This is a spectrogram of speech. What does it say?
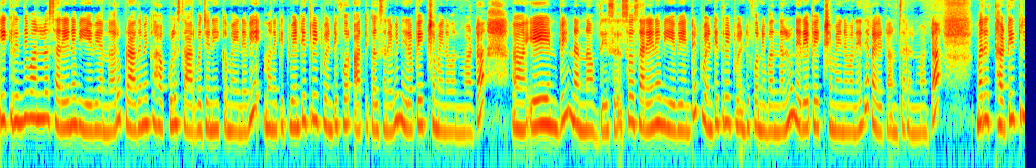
ఈ క్రింది వనలో సరైనవి ఏవి అన్నారు? ప్రాథమిక హక్కులు సార్వజనికమైనవి మనకి twenty three twenty four articles అనేవి నిరపేక్షమైనవి అనమాట A and B none of these so సరైనవి ఏవి అంటే ట్వంటీ త్రీ ట్వంటీ ఫోర్ నిబంధనలు నిరపేక్షమైనవి అనేది రైట్ ఆన్సర్ అనమాట మరి థర్టీ త్రీ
